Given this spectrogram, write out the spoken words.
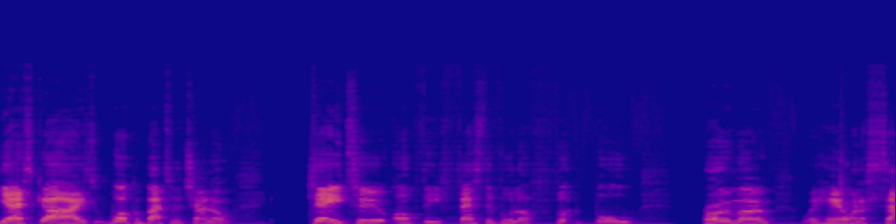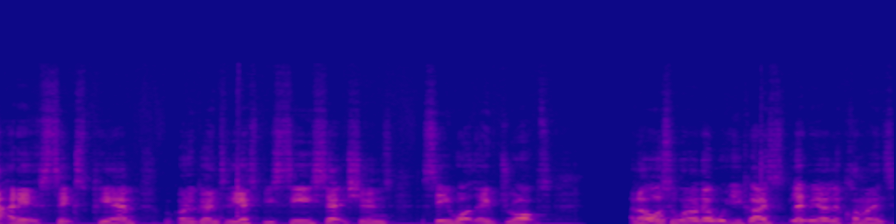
Yes, guys, welcome back to the channel. Day two of the Festival of Football promo. We're here on a Saturday at 6 p.m. We're going to go into the SBC sections to see what they've dropped. And I also want to know what you guys, let me know in the comments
